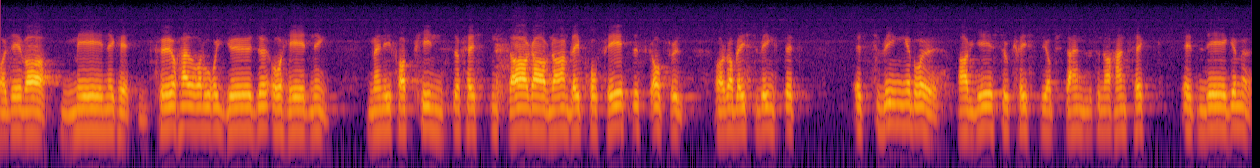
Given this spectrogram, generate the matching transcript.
Og det var menigheten. Før hadde det vært jøde og hedning men ifra pinsefestens dag av, når han ble profetisk oppfylt, og det ble svingt et, et svingebrød av Jesu Kristi oppstandelse, når han fikk et legeme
